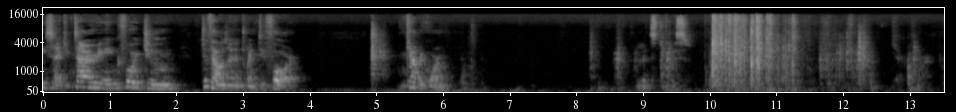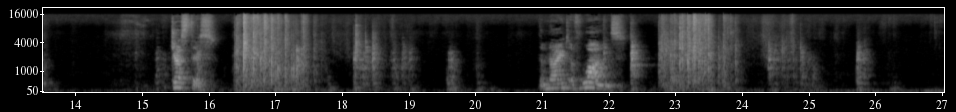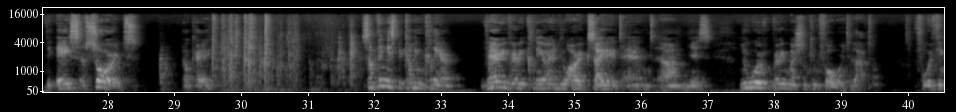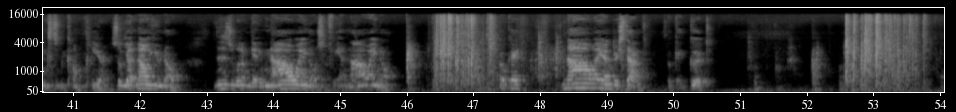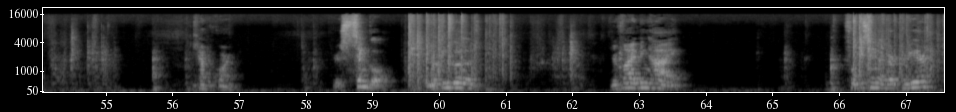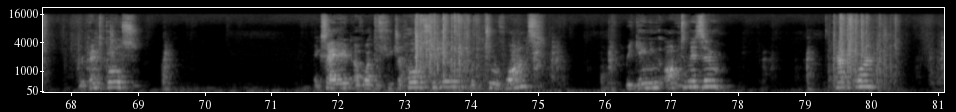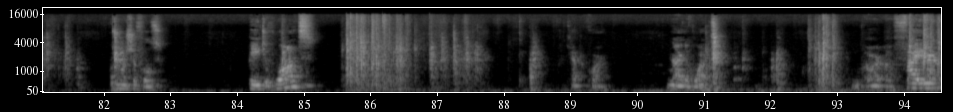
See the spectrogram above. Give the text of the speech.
Capricorn, psychic tarot reading for June 2024. Capricorn, let's do this. Justice. The Knight of Wands. The Ace of Swords. Okay. Something is becoming clear. Very, very clear. And you are excited. And um, yes, you were very much looking forward to that. For things to become clear. So yeah, now you know. This is what I'm getting. Now I know, Sofia. Now I know. Okay. Now I understand. Okay, good. Capricorn. You're single. You're looking good. You're vibing high. Focusing on your career, your pentacles. Excited of what the future holds for you with the Two of Wands. Regaining optimism. Capricorn. Two more shuffles. Page of Wands. Capricorn. Nine of Wands. Are a fighter,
